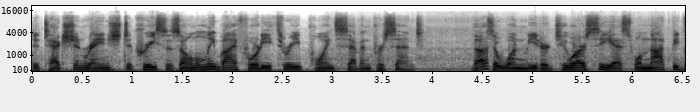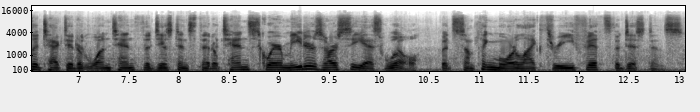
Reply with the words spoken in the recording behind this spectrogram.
detection range decreases only by 43.7%. Thus a 1 meter 2 RCS will not be detected at one-tenth the distance that a 10 square meters RCS will, but something more like 3 fifths the distance.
